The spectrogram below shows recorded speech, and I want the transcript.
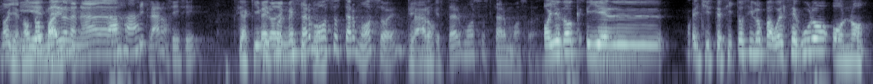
No, y en y otro en medio de la nada. Ajá. Sí, claro. Sí, sí. Si aquí Pero mismo en México. está hermoso, está hermoso, ¿eh? Claro. Que está hermoso, está hermoso. Oye, Doc, ¿y el, el chistecito sí lo pagó el seguro o no?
